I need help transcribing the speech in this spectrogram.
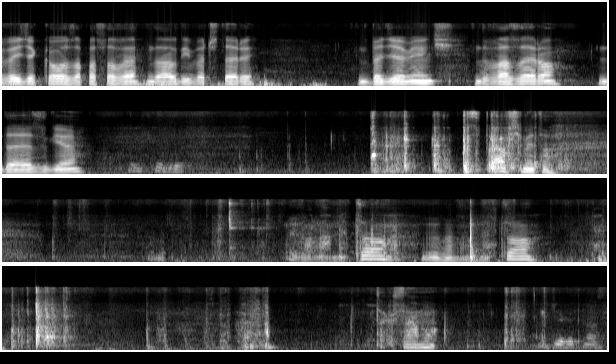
wyjdzie koło zapasowe do Audi B4 B9 2.0 DSG. Sprawdźmy to. Wywalamy to, wywalamy to. Tak samo. 19.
